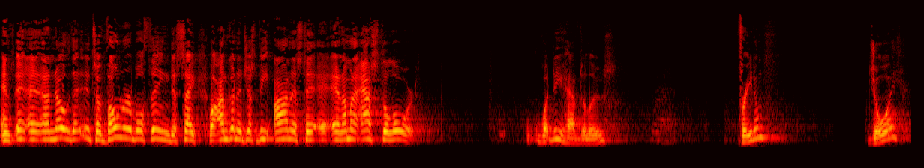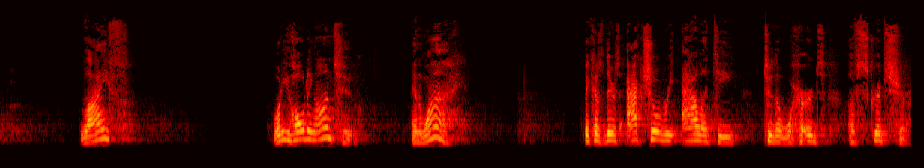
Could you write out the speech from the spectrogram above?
And, and, I know that it's a vulnerable thing to say, well, I'm going to just be honest and I'm going to ask the Lord. What do you have to lose? Freedom? Joy? Life? What are you holding on to? And why? Because there's actual reality to the words of Scripture.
